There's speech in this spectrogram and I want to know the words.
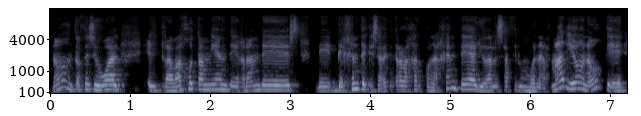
¿no? Entonces, igual, el trabajo también de grandes, de, gente que sabe trabajar con la gente, ayudarles a hacer un buen armario, ¿no? Que,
